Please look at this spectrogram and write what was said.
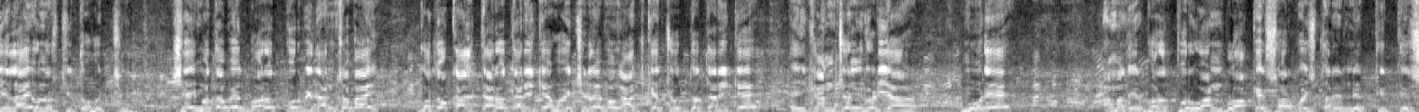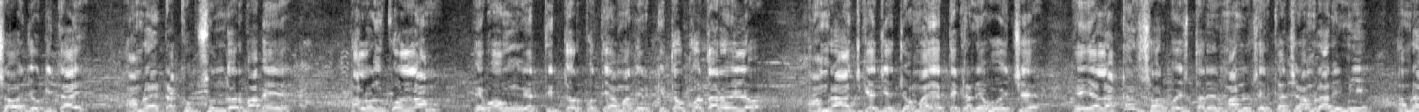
জেলায় অনুষ্ঠিত হচ্ছে। সেই মোতাবেক ভরতপুর বিধানসভায় গতকাল তেরো তারিখে হয়েছিল এবং আজকে চোদ্দ তারিখে এই কাঞ্চনগড়িয়া মোড়ে আমাদের ভরতপুর ওয়ান ব্লকের সর্বস্তরের নেতৃত্বের সহযোগিতায় আমরা এটা খুব সুন্দরভাবে পালন করলাম এবং নেতৃত্বর প্রতি আমাদের কৃতজ্ঞতা রইল। আমরা আজকে যে জমায়েত এখানে হয়েছে, এই এলাকার সর্বস্তরের মানুষের কাছে আমরা ঋণী, আমরা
